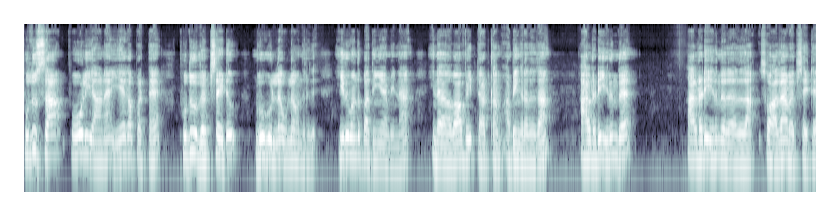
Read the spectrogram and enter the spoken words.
புதுசாக போலியான ஏகப்பட்ட புது வெப்சைட்டு கூகுளில் உள்ளே வந்திருக்கு. இது வந்து பார்த்தீங்க அப்படின்னா இந்த வாபிட் டாட் காம் அப்படிங்கிறது தான் ஆல்ரெடி இருந்த ஆல்ரெடி இருந்தது அதுதான். ஸோ அதுதான் வெப்சைட்டு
